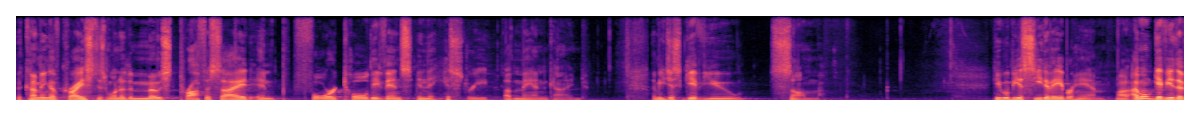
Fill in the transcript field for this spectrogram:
The coming of Christ is one of the most prophesied and foretold events in the history of mankind. Let me just give you some. He will be a seed of Abraham. I won't give you the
